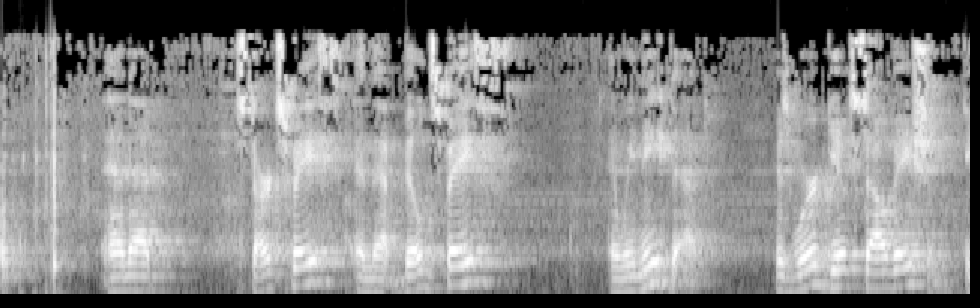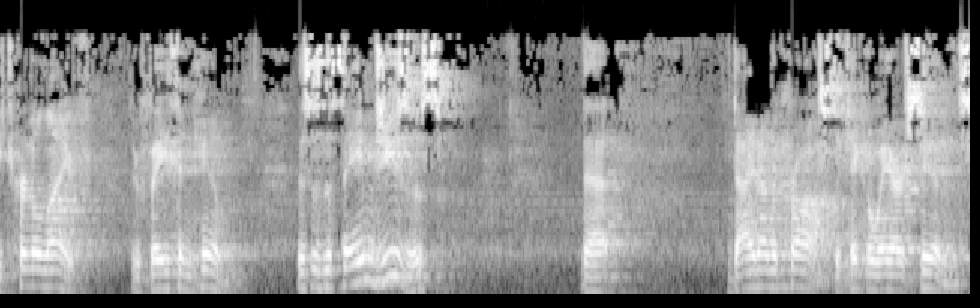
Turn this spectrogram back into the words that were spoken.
And that starts faith and that builds faith. And we need that. His word gives salvation, eternal life through faith in Him. This is the same Jesus that died on the cross to take away our sins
